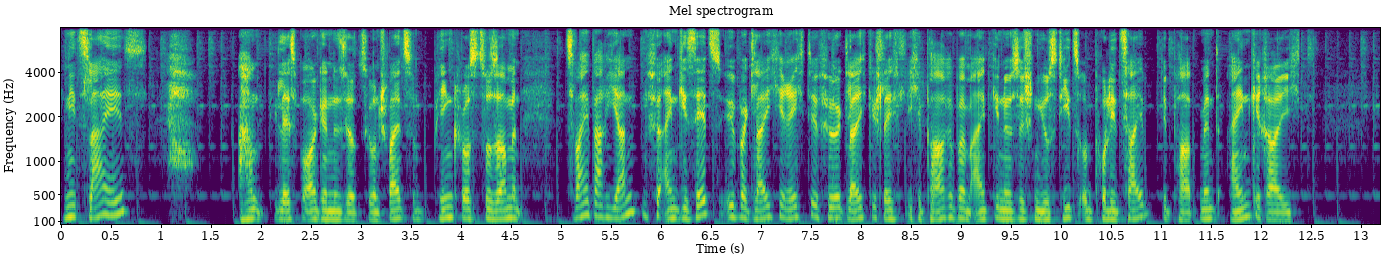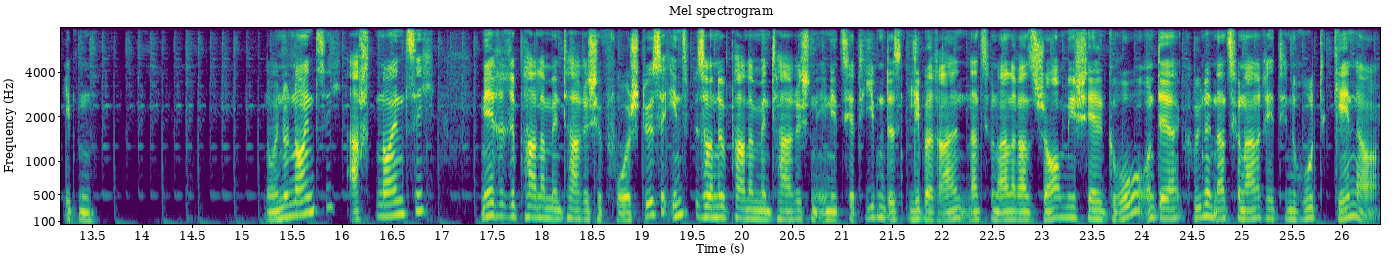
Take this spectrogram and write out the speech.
bin ich leise? haben die Lesbenorganisation Schweiz und Pink Cross zusammen zwei Varianten für ein Gesetz über gleiche Rechte für gleichgeschlechtliche Paare beim eidgenössischen Justiz- und Polizeidepartement eingereicht. Eben 99, 98 mehrere parlamentarische Vorstöße, insbesondere parlamentarischen Initiativen des liberalen Nationalrats Jean-Michel Gros und der grünen Nationalrätin Ruth Genner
